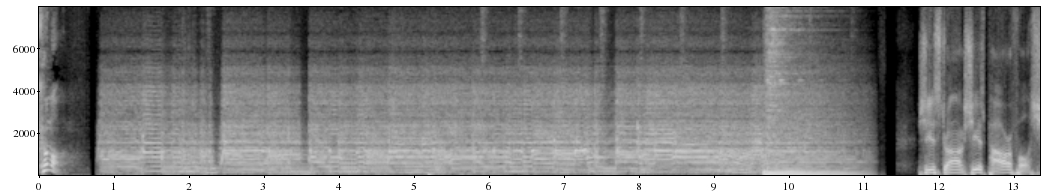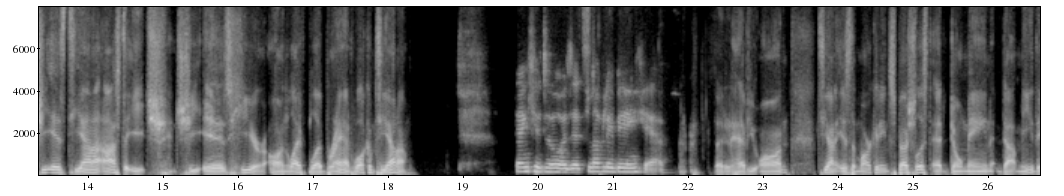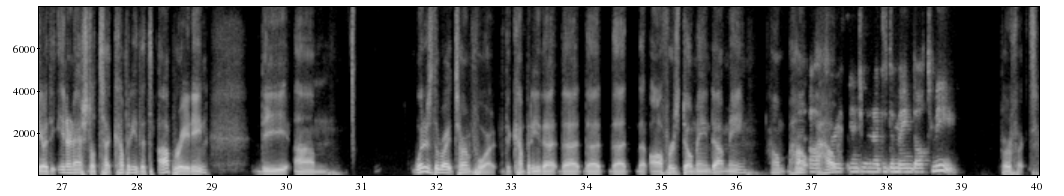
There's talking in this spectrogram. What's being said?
Come on. She is strong. She is powerful. She is Tijana Ostaic. She is here on Lifeblood Brand. Welcome, Tijana. Thank you, George. It's lovely being here. Excited to have you on. Tijana is the marketing specialist at domain.me. They are the international tech company that's operating the um what is the right term for it? The company that that that that that offers domain.me? How how how internetdomain.me. Perfect.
